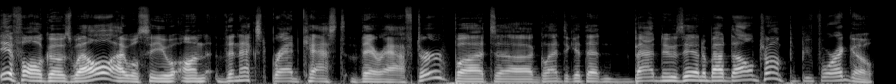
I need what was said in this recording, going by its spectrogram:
if all goes well, I will see you on the next BradCast thereafter. But uh, glad to get that bad news in about Donald Trump before I go.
